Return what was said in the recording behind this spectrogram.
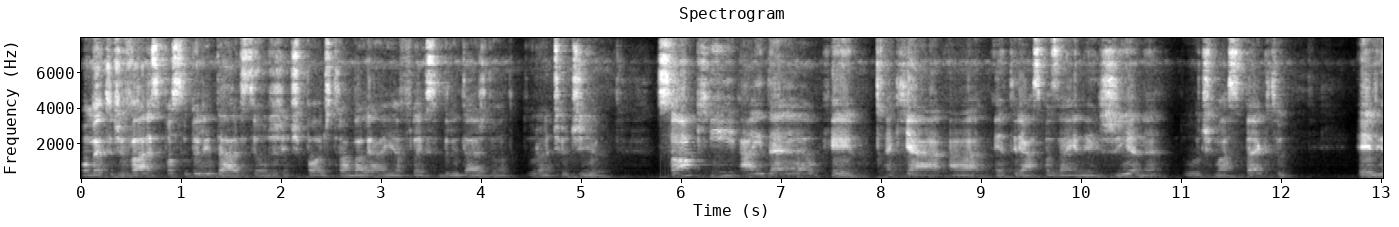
momento de várias possibilidades e onde a gente pode trabalhar aí a flexibilidade du- durante o dia. Só que a ideia é o quê? É que a, a entre aspas, a energia, né, do último aspecto, ele,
